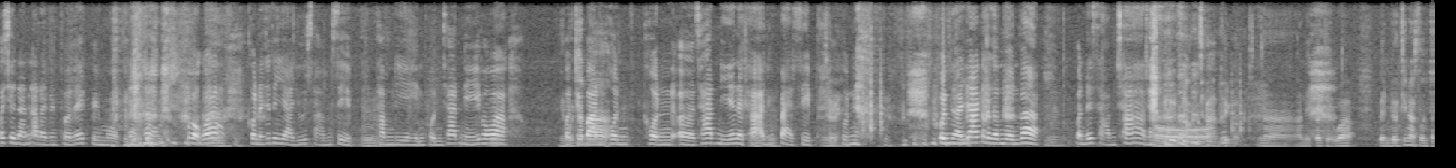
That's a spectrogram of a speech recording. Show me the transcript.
เพราะฉะนั้นอะไรเป็นตัวเลขไปหมด เขาบอกว่าคนอยุธยาอายุ อืม30ทำดีเห็นผลชาตินี้ เพราะว่าเห็น ปัจจุบันชาติหาคนคนเอ่อชาตินี้นะคะ อายุ 80 คุณคุณทายาทก็เลยคำนวณว่ามันได้สามชาติอ๋อสามชาติเลยครับอ่าอันนี้ก็ถือว่าเป็นเรื่องที่น่าสนใจ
